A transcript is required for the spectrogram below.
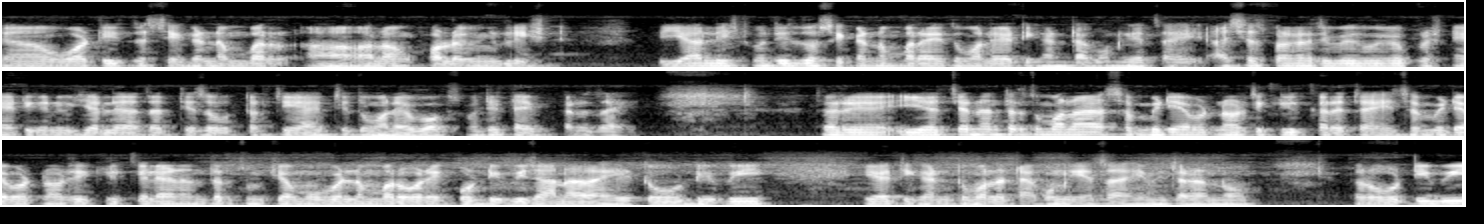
what is the second number along following list या लिस्टमधील जो सेकंड नंबर आहे तुम्हाला या ठिकाणी टाकून घ्यायचा आहे. अशाच प्रकारचे वेगवेगळे प्रश्न या ठिकाणी विचारले जातात. त्याचं उत्तर जे आहे ते तुम्हाला या बॉक्समध्ये टाईप करायचं आहे. तर याच्यानंतर तुम्हाला सबमिट या बटनावरती क्लिक करायचं आहे. सबमिट या बटनावरती क्लिक केल्यानंतर तुमच्या मोबाईल नंबरवर एक ओ टी पी जाणार आहे. तो ओ टी पी या ठिकाणी तुम्हाला टाकून घ्यायचा आहे मित्रांनो. तर ओ टी पी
